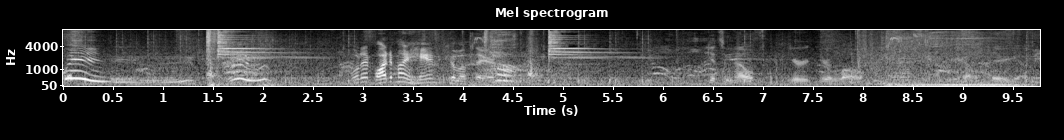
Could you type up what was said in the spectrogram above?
Woo! What, why did my hand come up there? Get some health. You're you're low. There you go.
